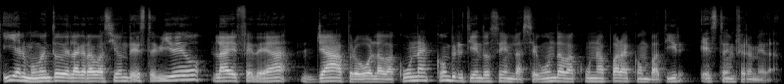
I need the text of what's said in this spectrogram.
Y al momento de la grabación de este video, la FDA ya aprobó la vacuna, convirtiéndose en la segunda vacuna para combatir esta enfermedad.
